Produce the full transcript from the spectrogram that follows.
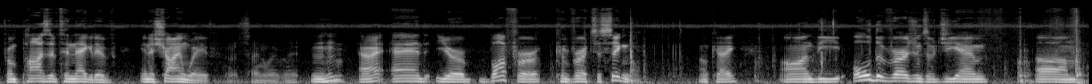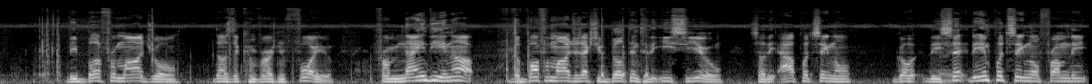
from positive to negative in a shine wave. Or sine wave, right? Mm-hmm. All right, and your buffer converts a signal. Okay, on the older versions of GM, um, the buffer module does the conversion for you. From 90 and up, the buffer module is actually built into the ECU, so the output signal go the si- the input signal from the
